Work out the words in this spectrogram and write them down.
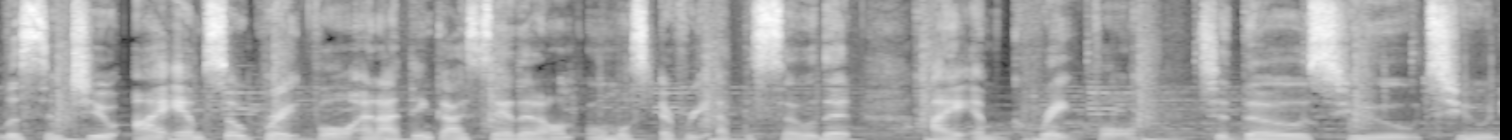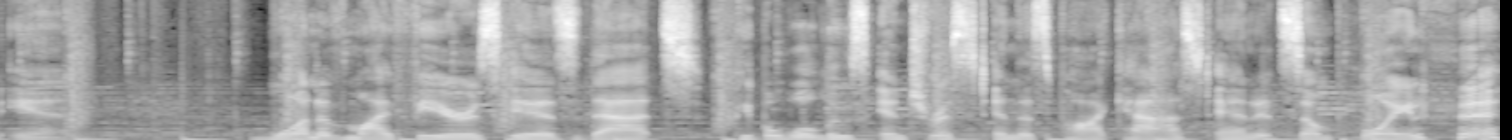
listened to. I am so grateful. And I think I say that on almost every episode that I am grateful to those who tune in. One of my fears is that people will lose interest in this podcast and at some point the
